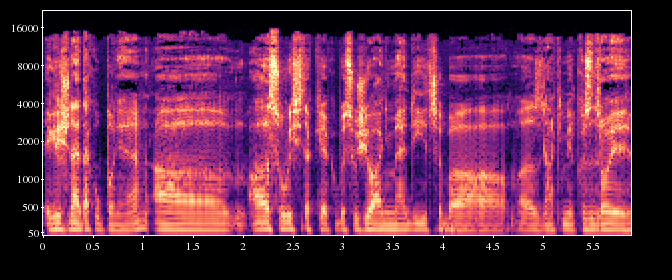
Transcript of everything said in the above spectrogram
i když ne tak úplně, a, ale souvisí taky jakoby s užíváním médií třeba a, a s nějakými jako zdroji.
